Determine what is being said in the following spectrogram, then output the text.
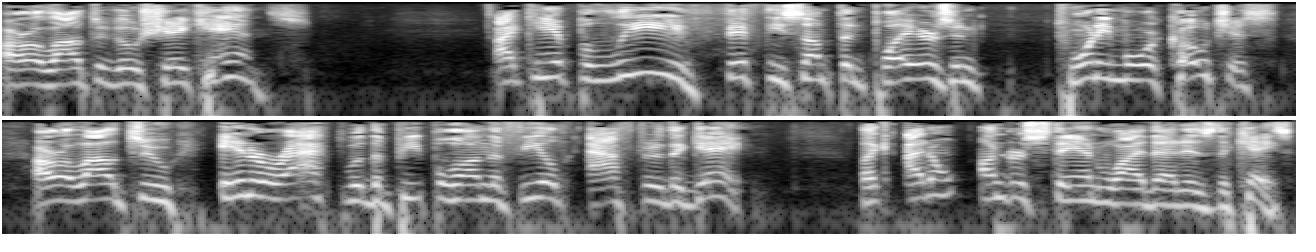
are allowed to go shake hands. I can't believe 50 something players and 20 more coaches are allowed to interact with the people on the field after the game. Like, I don't understand why that is the case.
